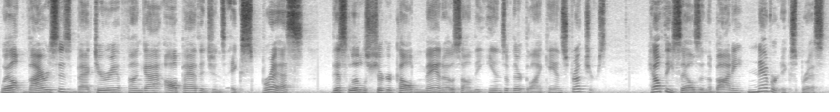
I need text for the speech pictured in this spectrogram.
Well, viruses, bacteria, fungi, all pathogens express this little sugar called mannose on the ends of their glycan structures. Healthy cells in the body never express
